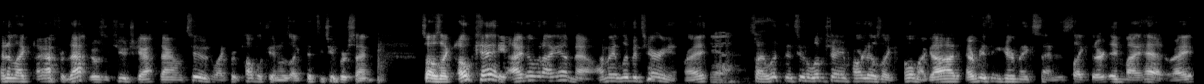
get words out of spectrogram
And then like after that, there was a huge gap down too. Like Republican was like 52%. So I was like, okay, I know what I am now. I'm a libertarian, right? Yeah. So I looked into the Libertarian Party. I was like, oh my God, everything here makes sense. It's like they're in my head, right?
